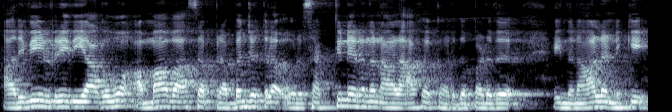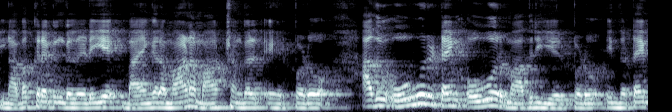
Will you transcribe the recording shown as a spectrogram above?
அறிவியல் ரீதியாகவும் அமாவாசை பிரபஞ்சத்தில் ஒரு சக்தி நிறைந்த நாளாக கருதப்படுது. இந்த நாள் அன்னைக்கு நவக்கிரகங்களிடையே பயங்கரமான மாற்றங்கள் ஏற்படும். அது ஒவ்வொரு டைம் ஒவ்வொரு மாதிரி ஏற்படும். இந்த டைம்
